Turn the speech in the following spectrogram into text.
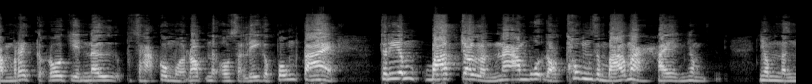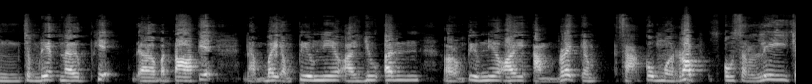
អាមេរិកក៏ដូចជានៅសហគមន៍អឺរ៉ុបនៅអូស្ត្រាលីកំពុងតែត្រៀមបើកចលនាមួយដ៏ធំសម្បើមហើយខ្ញុំខ្ញុំនឹងជម្រាបនៅភាគបន្តទៀតដើម្បីអំពាវនាវឲ្យ UN អំពាវនាវឲ្យអាមេរិកសហគមន៍អឺរ៉ុបអូស្ត្រាលីជ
